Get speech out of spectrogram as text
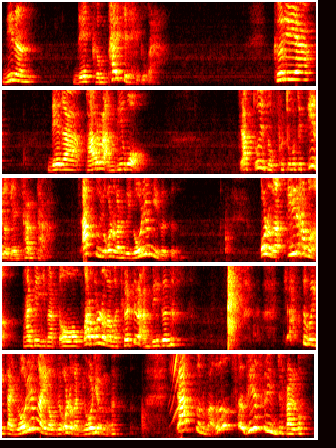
니는 내 금팔찌를 해주거라. 그래야 내가 발을 안 비고 짝두에서 훌쩍훌쩍 뛰어도 괜찮다. 짝두에 올라가는 거 요령이거든. 올라가 일하면 발비지만 똑바로 올라가면 절대로 안 비거든. 짝두가 있다 요령 아이가 우리 올라가는 요령. 짝두는 막 억수로 배설인 줄 알고.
